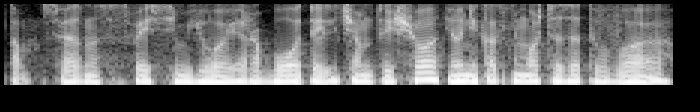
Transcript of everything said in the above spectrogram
там, связанные со своей семьей, работой или чем-то еще, и он никак не может из этого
